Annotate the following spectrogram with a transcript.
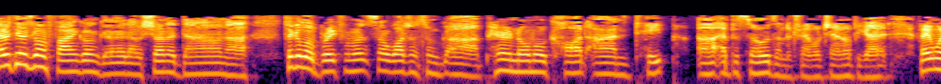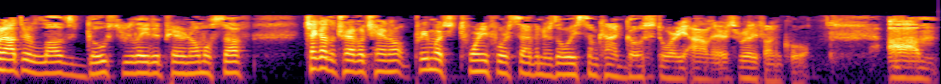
everything was going fine, going good. I was shutting it down. Uh, took a little break from it. Started watching some uh, paranormal caught on tape uh, episodes on the Travel Channel. If you got, if anyone out there loves ghost related paranormal stuff, check out the Travel Channel. Pretty much twenty four seven. There's always some kind of ghost story on there. It's really fun, cool. Um,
